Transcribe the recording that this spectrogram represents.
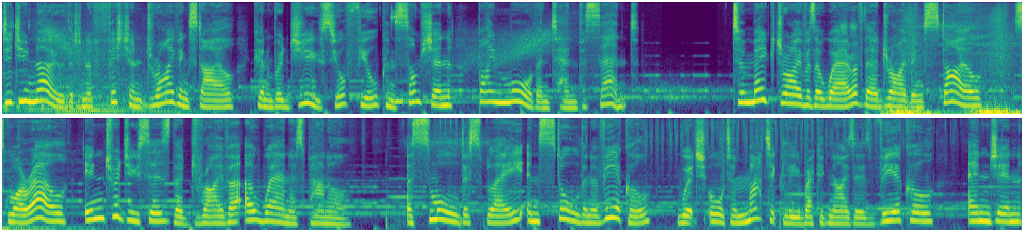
Did you know that an efficient driving style can reduce your fuel consumption by more than 10%? To make drivers aware of their driving style, Squarell introduces the Driver Awareness Panel, a small display installed in a vehicle which automatically recognizes vehicle, engine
